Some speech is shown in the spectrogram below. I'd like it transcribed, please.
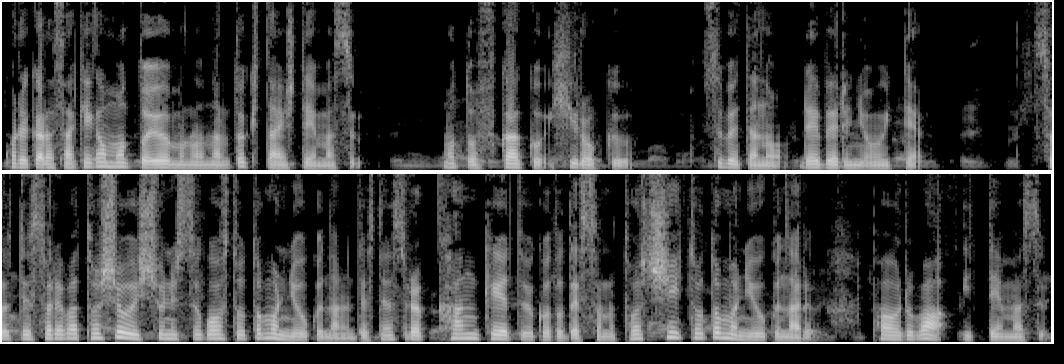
これから先がもっと良いものになると期待しています。もっと深く広く全てのレベルにおいて。そしてそれは年を一緒に過ごすとともに良くなるんですね。それは関係ということで、その年とともに良くなる。パウルは言っています。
